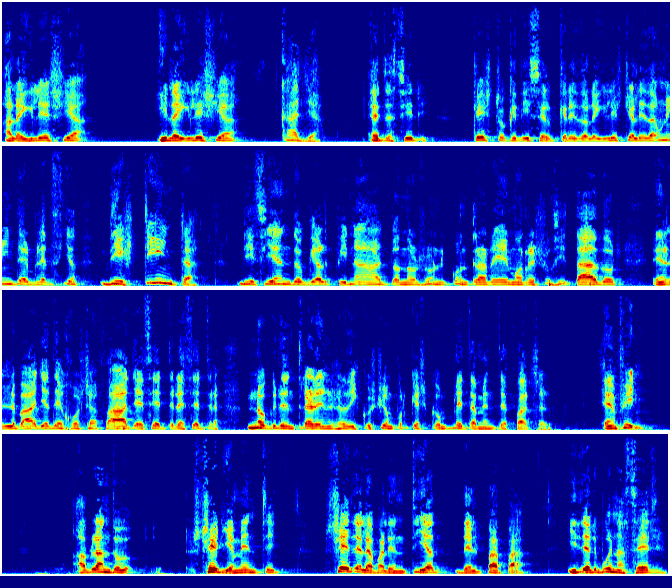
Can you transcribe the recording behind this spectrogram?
a la Iglesia y la Iglesia calla. Es decir, que esto que dice el credo de la Iglesia le da una interpretación distinta, diciendo que al final todos nos encontraremos resucitados en el valle de Josafat, etcétera, etcétera. No quiero entrar en esa discusión porque es completamente falsa. En fin, hablando seriamente, sé de la valentía del Papa y del buen hacer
